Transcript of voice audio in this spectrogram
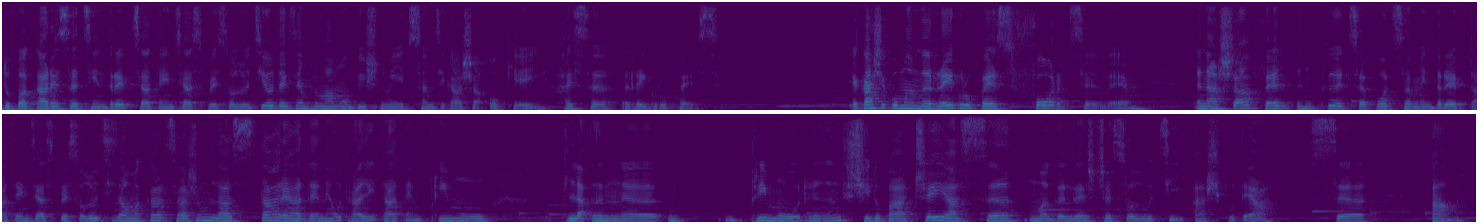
după care să-ți îndrepți atenția spre soluții. Eu, de exemplu, m-am obișnuit să-mi zic așa, ok, hai să regrupez. E ca și cum îmi regrupez forțele în așa fel încât să pot să-mi îndrept atenția spre soluții sau măcar să ajung la starea de neutralitate în primul, în, în primul rând și după aceea să mă gândesc ce soluții aș putea să am.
